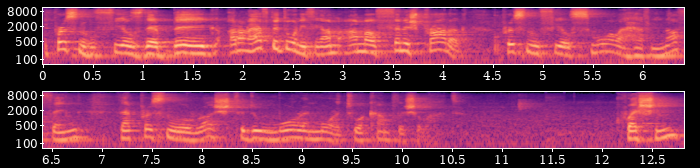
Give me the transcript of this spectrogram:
a person who feels they're big, I don't have to do anything. I'm, I'm a finished product. Person who feels small, I have nothing, that person will rush to do more and more to accomplish a lot question,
